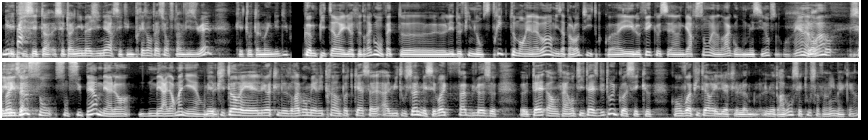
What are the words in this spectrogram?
nulle Et part. puis c'est un, c'est un imaginaire, c'est une présentation, c'est un visuel qui est totalement inédit. Comme Peter Elliott le dragon. En fait, euh, les deux films n'ont strictement rien à voir, mis à part le titre, quoi. Et le fait que c'est un garçon et un dragon, mais sinon ça n'a rien à Alors, voir. oh, Et les ça- deux sont, sont superbes, mais à leur, mais à leur manière. en Mais fait. Peter et Elliot le dragon mériteraient un podcast à, à lui tout seul, mais c'est vrai que fabuleuse euh, thèse- enfin antithèse du truc, quoi. C'est que quand on voit Peter et Elliot le, le dragon, c'est tout sauf un remake. hein.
